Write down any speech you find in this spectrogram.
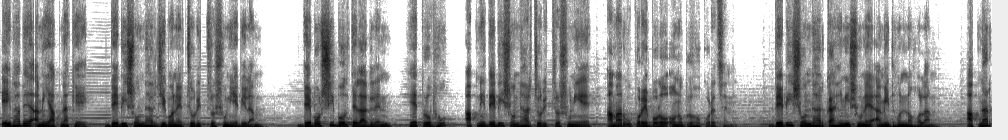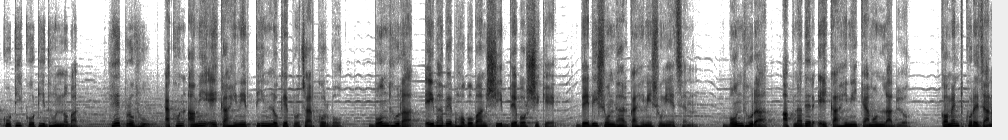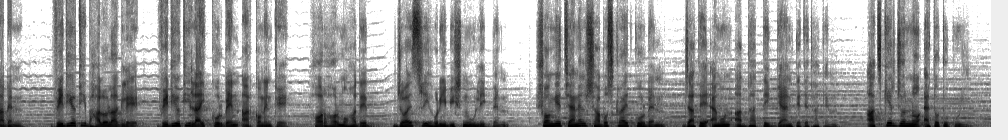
এইভাবে আমি আপনাকে দেবী সন্ধ্যার জীবনের চরিত্র শুনিয়ে দিলাম। দেবর্ষি বলতে লাগলেন, হে প্রভু, আপনি দেবী সন্ধ্যার চরিত্র শুনিয়ে আমার উপরে বড় অনুগ্রহ করেছেন। দেবী সন্ধ্যার কাহিনী শুনে আমি ধন্য হলাম। আপনার কোটি কোটি ধন্যবাদ। হে প্রভু, এখন আমি এই কাহিনীর তিন লোকে প্রচার করব। বন্ধুরা, এইভাবে ভগবান শিব দেবর্ষীকে দেবী সন্ধ্যার কাহিনী শুনিয়েছেন। বন্ধুরা, আপনাদের এই কাহিনী কেমন লাগল? কমেন্ট করে জানাবেন। ভিডিওটি ভালো লাগলে ভিডিওটি লাইক করবেন আর কমেন্টে হর হর মহাদেব, জয় শ্রী হরি বিষ্ণু লিখবেন। সঙ্গে চ্যানেল সাবস্ক্রাইব করবেন, যাতে এমন আধ্যাত্মিক জ্ঞান পেতে থাকেন। আজকের জন্য এতটুকুই।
